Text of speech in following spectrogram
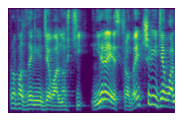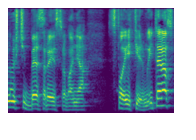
prowadzenie działalności nierejestrowej, czyli działalności bez rejestrowania swojej firmy. I teraz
